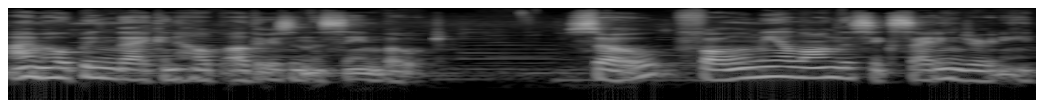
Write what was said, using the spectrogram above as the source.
I'm hoping that I can help others in the same boat. So, follow me along this exciting journey.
